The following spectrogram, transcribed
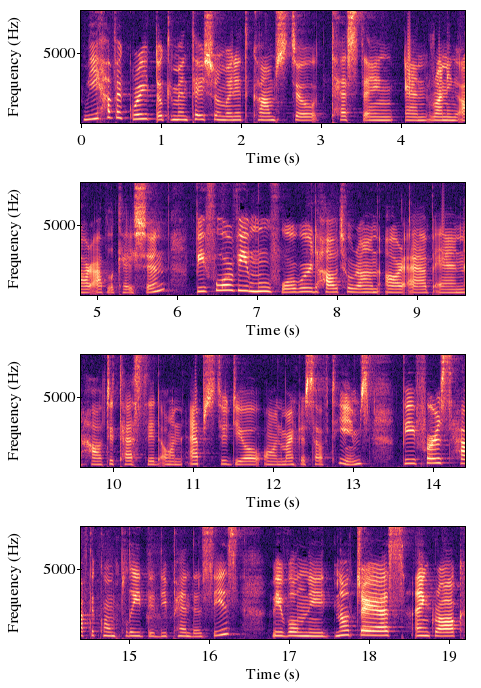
We have a great documentation when it comes to testing and running our application. Before we move forward how to run our app and how to test it on App Studio on Microsoft Teams, we first have to complete the dependencies. We will need Node.js and ngrok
